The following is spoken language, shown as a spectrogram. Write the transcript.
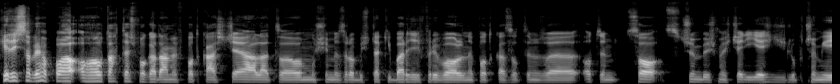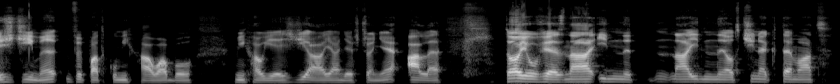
kiedyś sobie o, o autach też pogadamy w podcaście, ale to musimy zrobić taki bardziej frywolny podcast o tym, że o tym, co, z czym byśmy chcieli jeździć lub czym jeździmy w wypadku Michała, bo Michał jeździ, a ja jeszcze nie, ale to już jest na inny, na inny odcinek temat.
